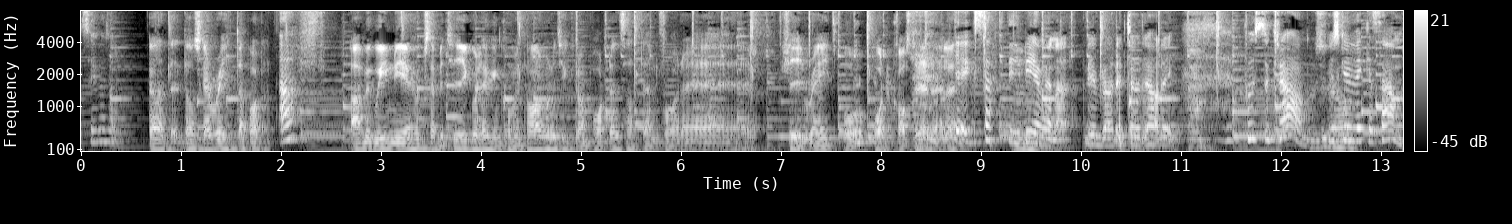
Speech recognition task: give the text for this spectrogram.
Säger man så? att de ska ratea podden. Ja. Ja, men gå in och ge högsta betyg och lägg en kommentar vad ni tycker om podden så att den får eh, fin rate på podcaster eller? ja, exakt. Det är det jag menar. Det är bra. Det är tur att jag har dig. Puss och kram. Nu ska vi väcka Sam.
